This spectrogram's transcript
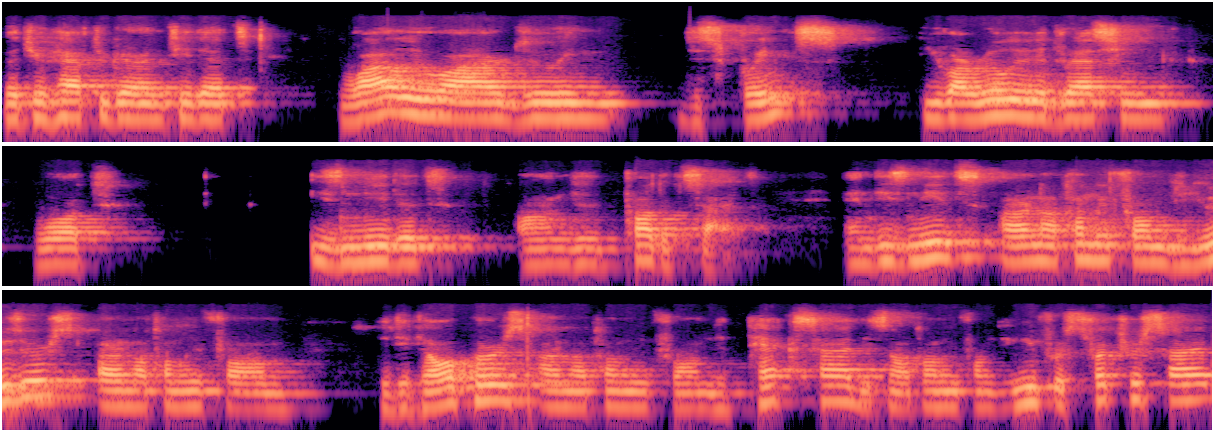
but you have to guarantee that while you are doing the sprints, you are really addressing what is needed on the product side. And these needs are not only from the users, are not only from the developers, are not only from the tech side, it's not only from the infrastructure side,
